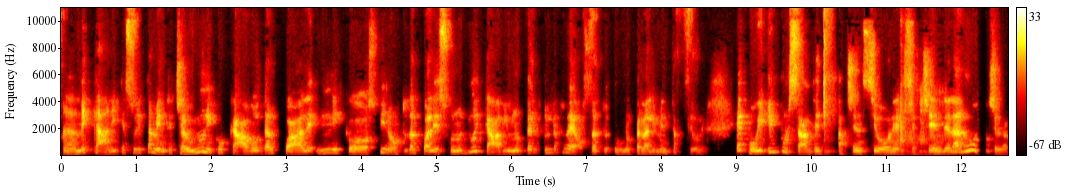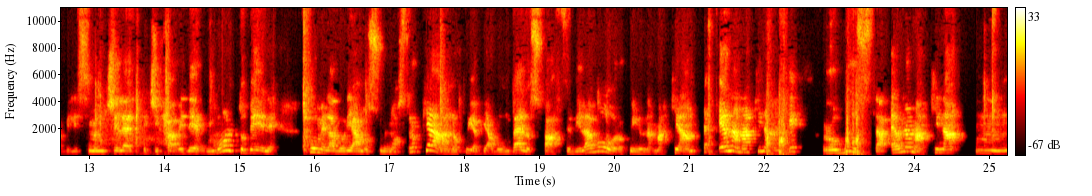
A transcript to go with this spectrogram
eh, meccaniche solitamente c'è un unico cavo dal quale, un unico spinotto dal quale escono due cavi, uno per il reostat e uno per l'alimentazione. E poi il pulsante di accensione, si accende la luce, una bellissima luce LED che ci fa vedere molto bene come lavoriamo sul nostro piano. Qui abbiamo un bello spazio di lavoro, quindi una macchina ampia e una macchina anche robusta, è una macchina Mm,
